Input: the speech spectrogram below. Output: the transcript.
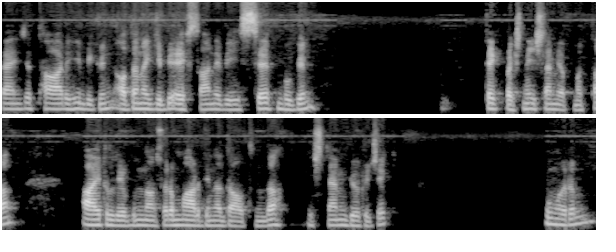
bence tarihi bir gün. Adana gibi efsane bir hisse bugün tek başına işlem yapmaktan ayrılıyor. Bundan sonra Mardin adı altında işlem görecek. Umarım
